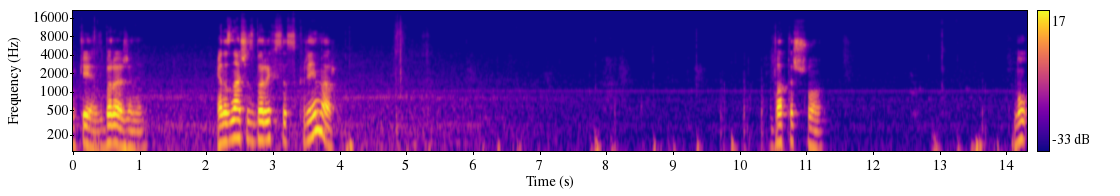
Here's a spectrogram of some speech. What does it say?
Окей, збереження. Я не знаю, чи зберігся скрімер. Да ти що? Ну,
